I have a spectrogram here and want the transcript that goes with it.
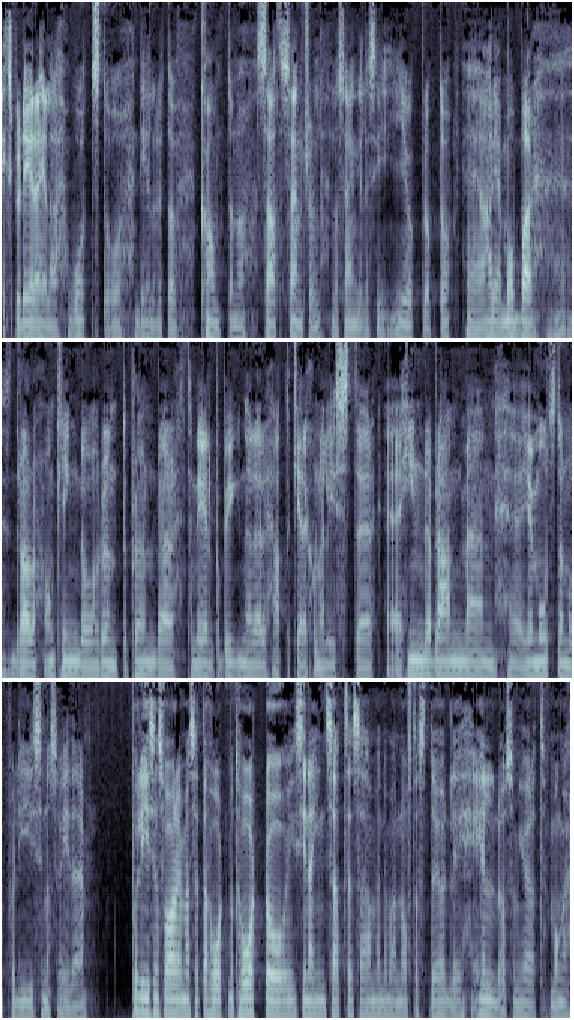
exploderar hela Watts då, delar av Compton och South Central Los Angeles i, i upplopp då. Eh, arga mobbar eh, drar omkring då runt och plundrar, tar eld på byggnader, attackerar journalister, eh, hindrar brandmän, eh, gör motstånd mot polisen och så vidare. Polisen svarar med att sätta hårt mot hårt och i sina insatser så använder man oftast dödlig eld då, som gör att många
